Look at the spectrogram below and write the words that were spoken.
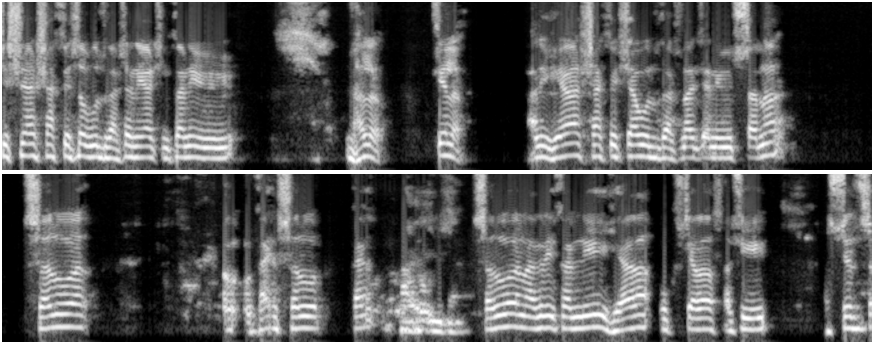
तिसऱ्या शाखेचं उद्घाटन या ठिकाणी झालं केलं. आणि ह्या शाखेच्या उद्घाटनाच्या निमित्तानं सर्व काय सर्व काय? सर्व नागरिकांनी ह्या उपचारासाठी अत्यंत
